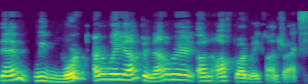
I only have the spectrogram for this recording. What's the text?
then we worked our way up and now we're on off Broadway contracts.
